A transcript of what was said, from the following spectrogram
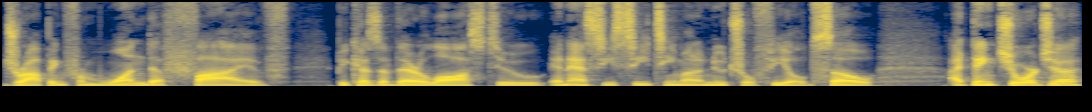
dropping from one to five because of their loss to an SEC team on a neutral field. So I think Georgia,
